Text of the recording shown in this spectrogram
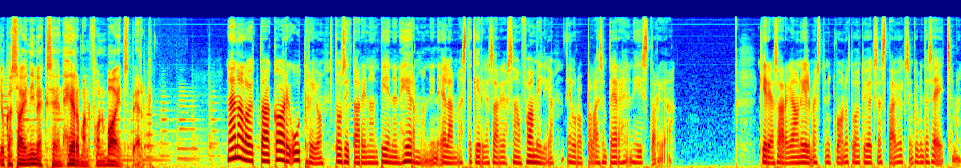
joka sai nimekseen Hermann von Weinsberg. Näin aloittaa Kaari Utrio tositarinan pienen Hermannin elämästä kirjasarjassaan Familia, eurooppalaisen perheen historiaa. Kirjasarja on ilmestynyt vuonna 1997.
